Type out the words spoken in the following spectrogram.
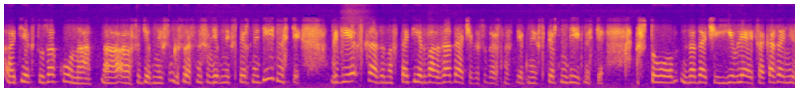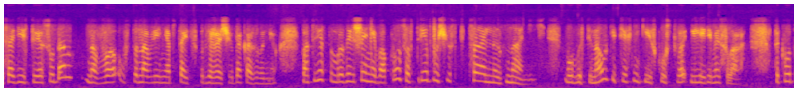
э, тексту закона э, о судебной, государственной судебной экспертной деятельности, где сказано в статье 2 задачи государственной судебной экспертной деятельности, что задачей является оказание содействия судам в установлении обстоятельств, подлежащих доказыванию, посредством разрешения вопросов, требующих специальных знаний в области науки, техники, искусства или ремесла. Так вот,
